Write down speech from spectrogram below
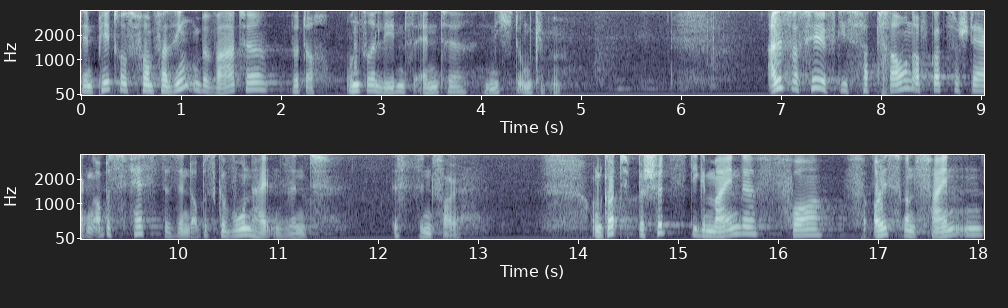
den Petrus vom Versinken bewahrte, wird auch unsere Lebensente nicht umkippen. Alles, was hilft, dieses Vertrauen auf Gott zu stärken, ob es Feste sind, ob es Gewohnheiten sind, ist sinnvoll. Und Gott beschützt die Gemeinde vor äußeren Feinden,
